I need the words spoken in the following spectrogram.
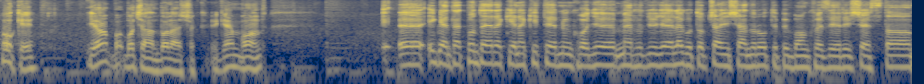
Oké. Okay. Ja, bo- bocsánat, Balázs, igen, mond. Igen, tehát pont erre kéne kitérnünk, hogy mert hogy ugye legutóbb Csányi Sándor OTP bankvezér is ezt a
